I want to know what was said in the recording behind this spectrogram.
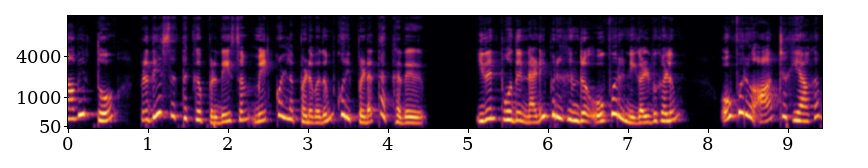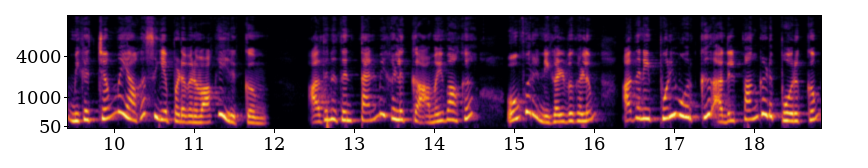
தவிர்த்தோ பிரதேசத்துக்கு பிரதேசம் மேற்கொள்ளப்படுவதும் குறிப்பிடத்தக்கது. இதன்போது நடைபெறுகின்ற ஒவ்வொரு நிகழ்வுகளும் ஒவ்வொரு ஆற்றகையாக மிகச் செம்மையாக செய்யப்படுவனவாக இருக்கும். அதனதன் தன்மைகளுக்கு அமைவாக ஒவ்வொரு நிகழ்வுகளும் அதனை புரிவோர்க்கு அதில் பங்கெடுப்போருக்கும்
